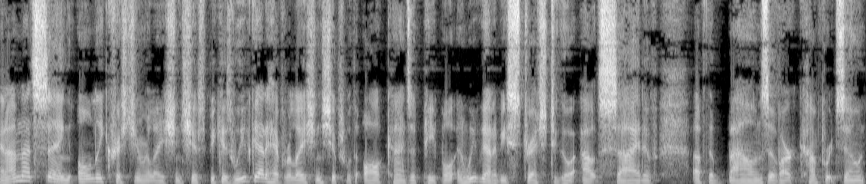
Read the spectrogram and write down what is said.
And I'm not saying only Christian relationships because we've got to have relationships with all kinds of people and we've got to be stretched to go outside of, of the bounds of our comfort zone.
